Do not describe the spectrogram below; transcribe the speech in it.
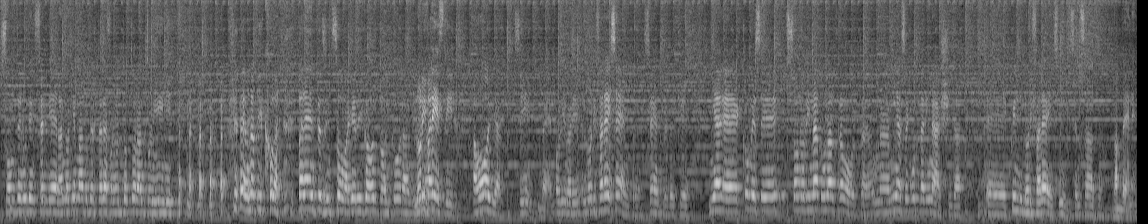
sono venuto infermiera, hanno chiamato per telefono il dottor Antonini. è una piccola parentesi insomma che ricordo ancora. Lo rifaresti? A voglia, sì. Bene. Lo rifarei sempre, sempre perché è come se sono rinato un'altra volta, una mia seconda rinascita. Eh, quindi lo rifarei, sì, senz'altro. Va bene,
